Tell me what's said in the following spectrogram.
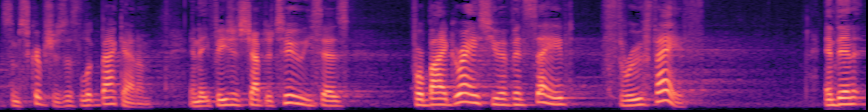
some scriptures. Let's look back at them. In Ephesians chapter 2, he says, for by grace you have been saved through faith. And then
